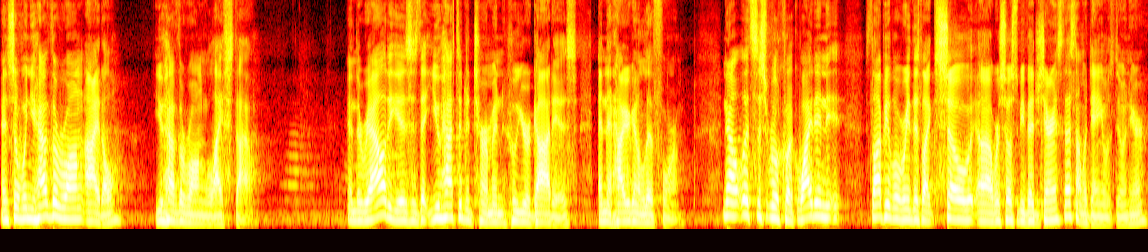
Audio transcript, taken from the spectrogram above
And so when you have the wrong idol, you have the wrong lifestyle. And the reality is, is that you have to determine who your God is and then how you're going to live for him. Now, let's just real quick. Why didn't it, a lot of people read this like, so uh, we're supposed to be vegetarians? That's not what Daniel was doing here.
